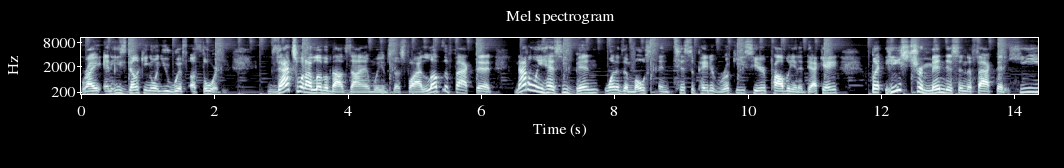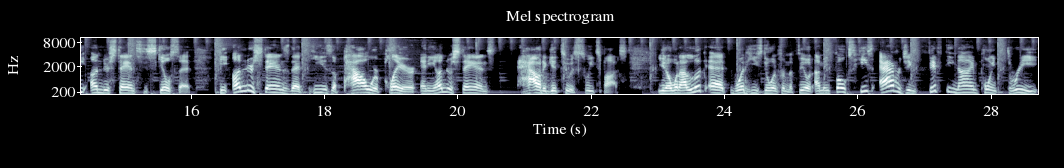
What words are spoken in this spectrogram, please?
right? And he's dunking on you with authority. That's what I love about Zion Williams thus far. I love the fact that not only has he been one of the most anticipated rookies here, probably in a decade, but he's tremendous in the fact that he understands his skill set. He understands that he is a power player and he understands how to get to his sweet spots. You know, when I look at what he's doing from the field, I mean, folks, he's averaging 59.3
